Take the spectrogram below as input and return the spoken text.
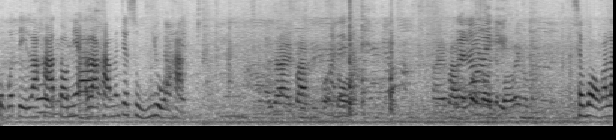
ปกติราคาตอนเนี้ยราคามันจะสูงอยู่อะค่ะไม่ได้ฟังก่อนต่อใช่ฟังก่อนต่อจะบอกอะไรครับจะบอกอะไร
